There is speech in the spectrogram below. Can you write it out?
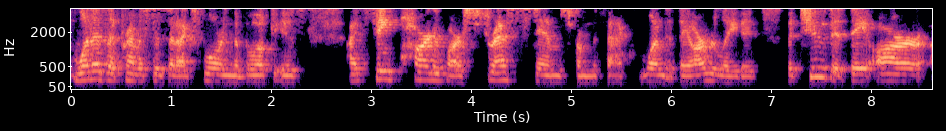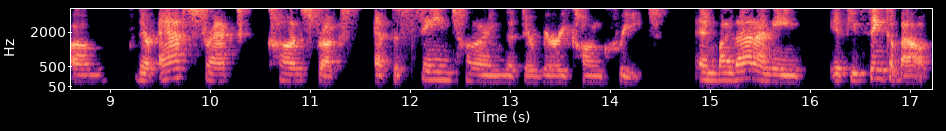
one of the premises that i explore in the book is I think part of our stress stems from the fact one that they are related, but two that they are um, they're abstract constructs at the same time that they're very concrete. And by that I mean, if you think about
